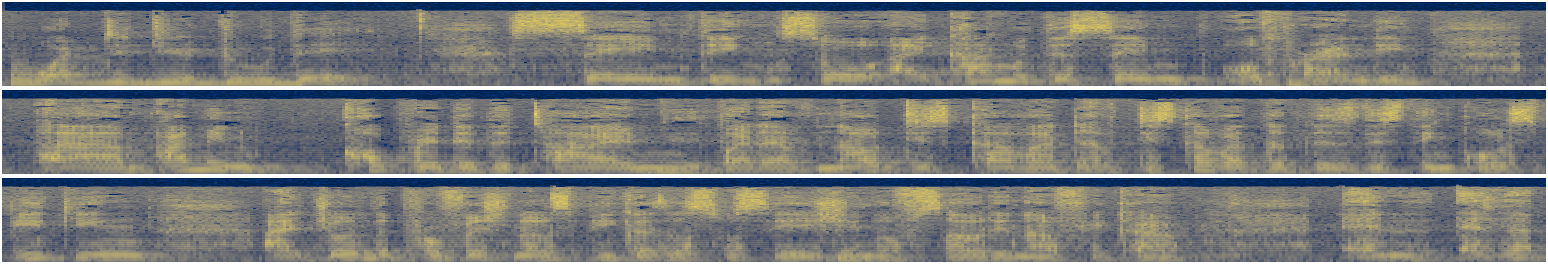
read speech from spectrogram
what did you do there? Same thing. So I come with the same operandi. Um, I'm in corporate at the time, but I've now discovered I've discovered that there's this thing called speaking. I joined the Professional Speakers Association of Southern Africa, and at that,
